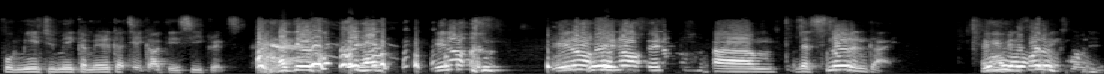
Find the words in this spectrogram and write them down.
for me to make America take out their secrets. Like they were, had, you know, you know, you know, you know, um, that Snowden guy. Have Yeah, you been yeah, yeah. following Snowden?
